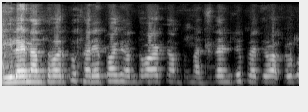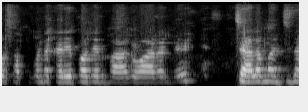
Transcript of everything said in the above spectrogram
వీలైనంత వరకు కరివేపాకు ఎంత వాడితే అంత మంచిదండి. ప్రతి ఒక్కరు కూడా తప్పకుండా కరివేపాకు అయితే బాగా వాడండి. చాలా మంచిది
